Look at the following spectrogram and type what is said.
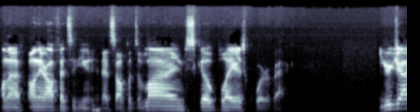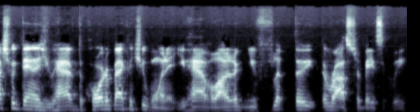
on on their offensive unit. That's offensive line, skilled players, quarterback. You're Josh McDaniels. You have the quarterback that you wanted. You have a lot of the, you flipped the the roster basically.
